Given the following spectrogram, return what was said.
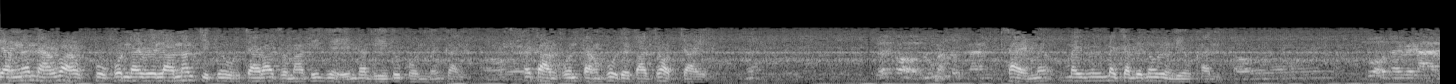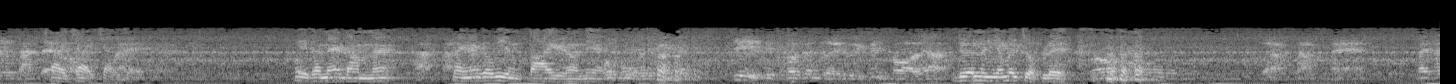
อย่างนั้นนะว่าผู้คนใดเวลานั้นจิตเป็นอุจจาระสมาธิจะเห็นทันทีทุกคนเหมือนกันอ๋อถ้าต่างคนต่างพูดโดยตามชอบใจแล้วก็รู้เรื่องกันใช่ไม่ไม่ไม่ไม่จำเป็นต้องเรื่องเดียวกันอ๋อช่วงในเวลาเดียวกันแต่ใช่ใช่ใช่ ใช่นี่ท่านแนะนำนะครับครับไม่งั้นก็วิ่งตายตอนเนี้ยโอ้โหยี่สิบคนก็เหนื่อยเลยขึ้นคอแล้วเดือนหนึ่งยังไม่จบเลยครับครับแหมไม่ใช่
